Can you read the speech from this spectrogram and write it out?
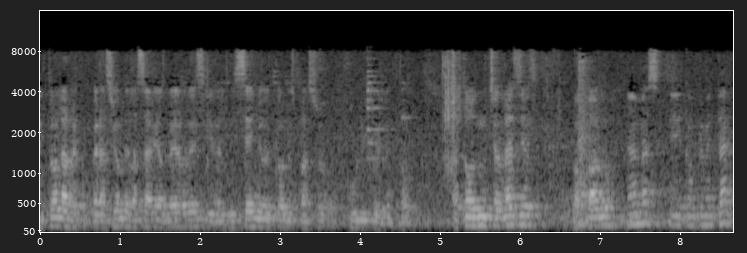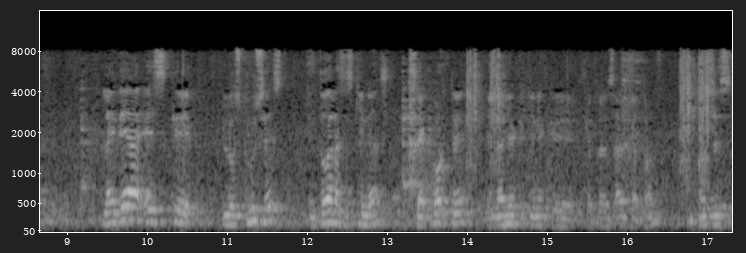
en toda la recuperación de las áreas verdes y en el diseño de todo el espacio público y el entorno. A todos muchas gracias. Juan Pablo. Nada más eh, complementar. La idea es que los cruces en todas las esquinas se acorte el área que tiene que, que atravesar el peatón. Entonces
